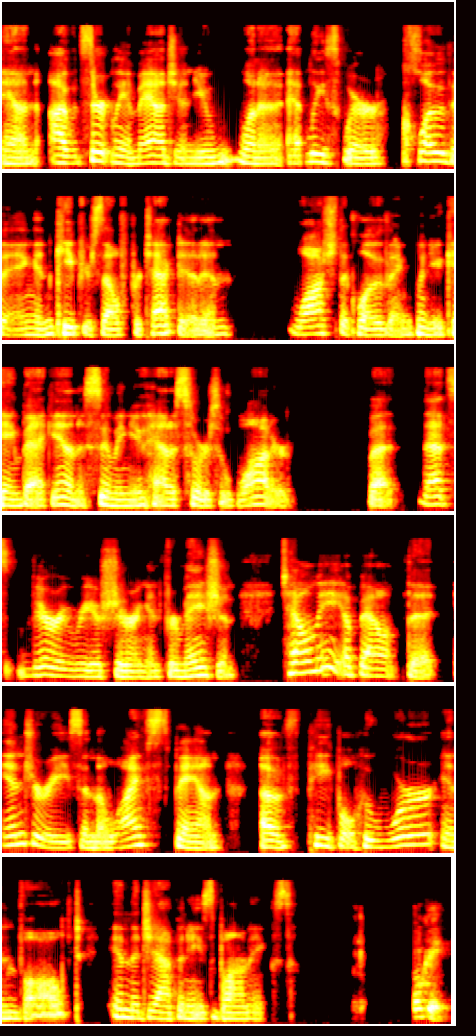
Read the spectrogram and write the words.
And I would certainly imagine you want to at least wear clothing and keep yourself protected and wash the clothing when you came back in, assuming you had a source of water. But that's very reassuring information. Tell me about the injuries and the lifespan of people who were involved in the Japanese bombings. Okay.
